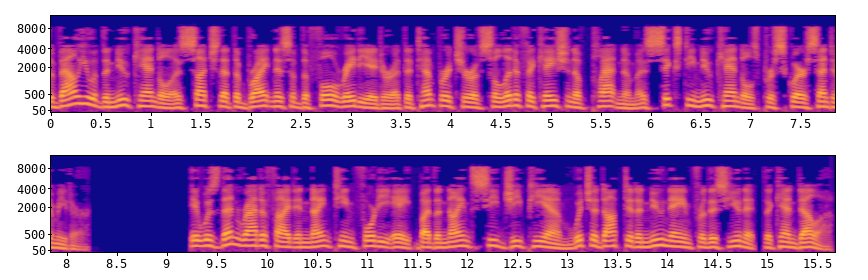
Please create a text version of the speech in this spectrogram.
the value of the new candle is such that the brightness of the full radiator at the temperature of solidification of platinum is 60 new candles per square centimeter. It was then ratified in 1948 by the 9th CGPM which adopted a new name for this unit, the candela.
